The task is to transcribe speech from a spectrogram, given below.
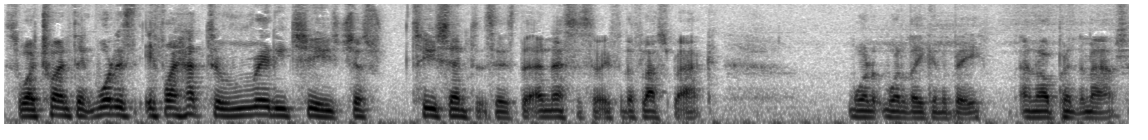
So I try and think, what is if I had to really choose just two sentences that are necessary for the flashback? What what are they going to be? And I'll print them out.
